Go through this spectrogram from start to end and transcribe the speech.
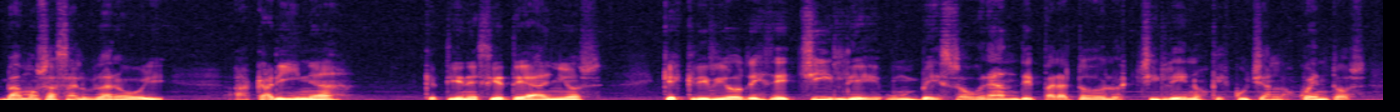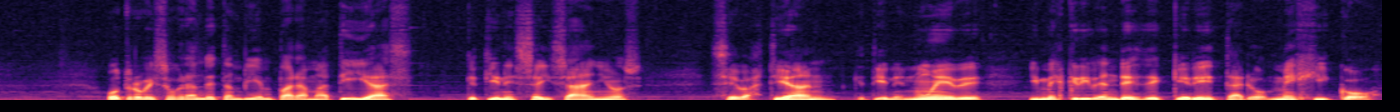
Vamos a saludar hoy a Karina, que tiene siete años, que escribió desde Chile un beso grande para todos los chilenos que escuchan los cuentos. Otro beso grande también para Matías, que tiene seis años, Sebastián, que tiene nueve, y me escriben desde Querétaro, México.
